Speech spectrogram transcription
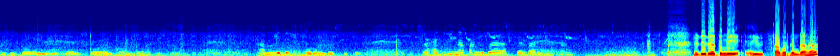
দিদি করুন টেনশন টেনশন আমি এদের ধরুন বেশি তো। হাঁচি না পান এবার বাড়ি না পান এটি তুমি কাপড় কিনবা হ্যাঁ?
